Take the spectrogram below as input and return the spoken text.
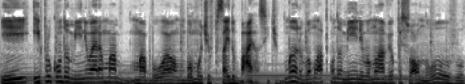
E ir pro condomínio era uma, uma boa, um bom motivo para sair do bairro, assim, tipo, mano, vamos lá pro condomínio, vamos lá ver o pessoal novo,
